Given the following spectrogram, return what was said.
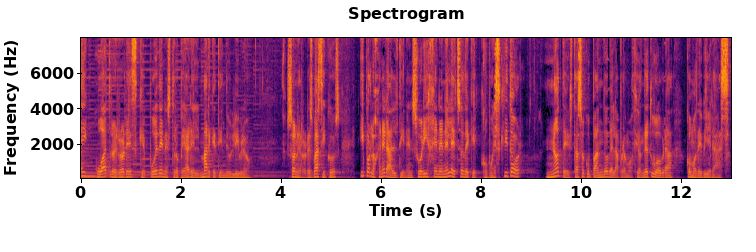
Hay cuatro errores que pueden estropear el marketing de un libro. Son errores básicos y por lo general tienen su origen en el hecho de que como escritor no te estás ocupando de la promoción de tu obra como debieras.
